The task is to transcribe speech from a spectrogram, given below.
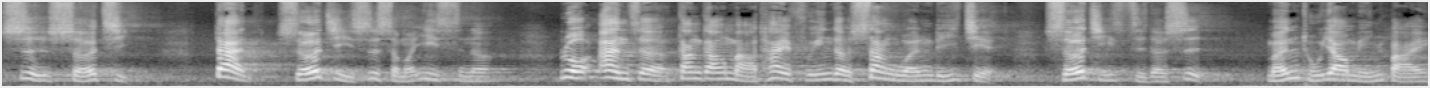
是舍己，但舍己是什么意思呢？若按着刚刚马太福音的上文理解。舍己指的是门徒要明白，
